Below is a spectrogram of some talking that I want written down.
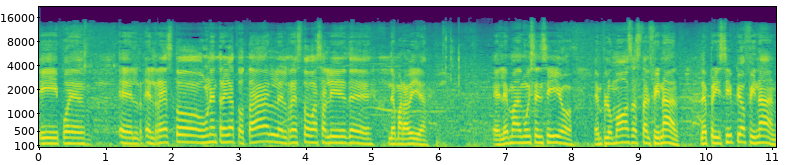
y pues el, resto, una entrega total, el resto va a salir de, de maravilla. El lema es muy sencillo, emplumados hasta el final, de principio a final.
